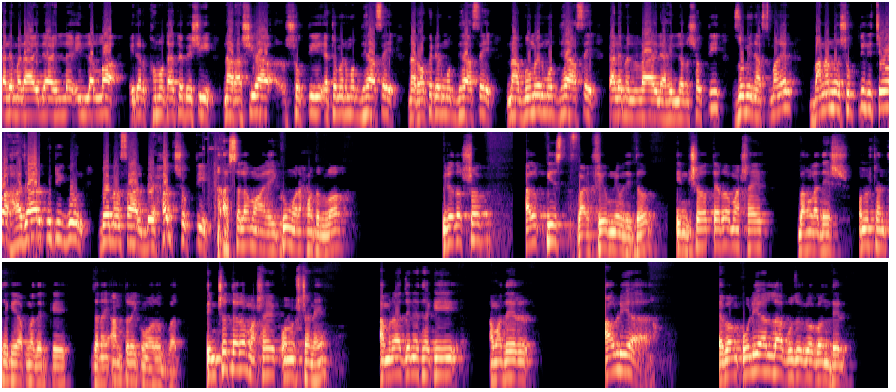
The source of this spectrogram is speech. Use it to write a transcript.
কালেমা লা ইল্লা ইল্লাল্লাহ, এটার ক্ষমতা এত বেশি, না রাশিয়া শক্তি অ্যাটমের মধ্যে আছে, না রকেটের মধ্যে আছে, না বোমের মধ্যে আছে ইল্লাল্লাহ শক্তি জমিন আসমানের বানানো শক্তির হাজার কোটি গুণ বেমাসাল, বেহাদ শক্তি। আসসালামু আলাইকুম রহমতুল্লাহ প্রিয় দর্শক পারফিউম নিবেদিত তিনশো তেরো বাংলাদেশ অনুষ্ঠান থেকে আপনাদেরকে জানাই আন্তরিক মোবারকবাদ। তিনশো তেরো মাসায়ক অনুষ্ঠানে আমরা জেনে থাকি আমাদের আউলিয়া এবং অলিয়া আল্লাহ বুজুর্গগণদের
